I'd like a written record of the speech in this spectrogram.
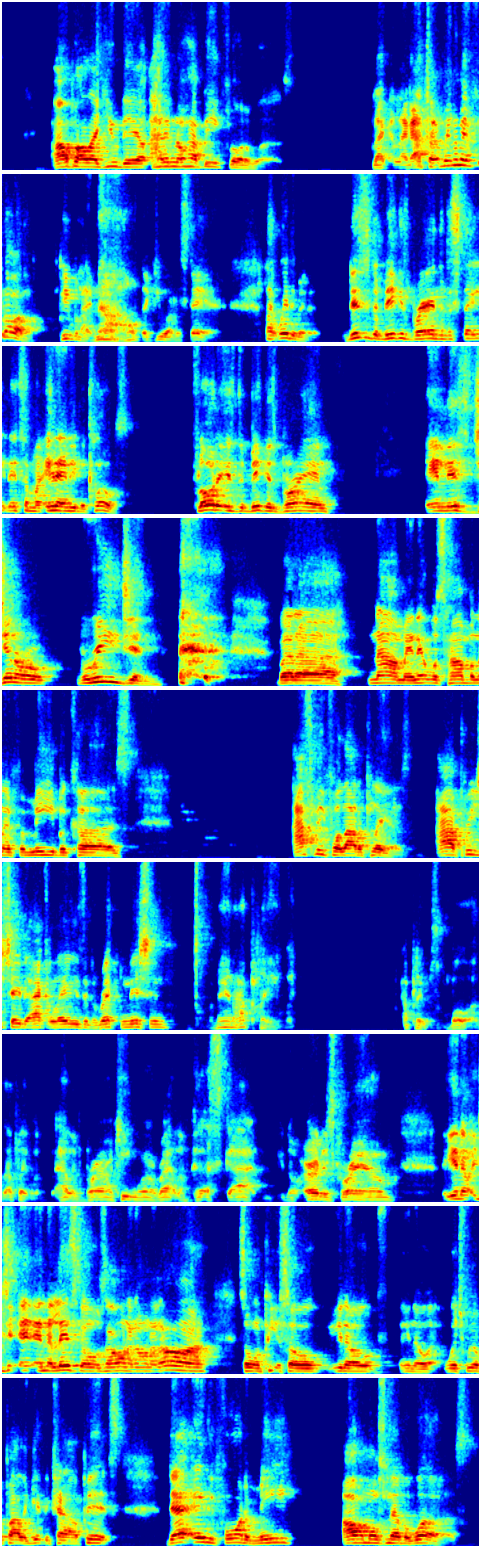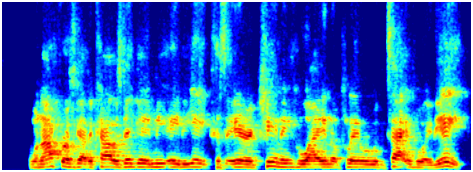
I'll probably like you, Dale. I didn't know how big Florida was. Like, like I told man, I'm in Florida. People like, nah, I don't think you understand. Like, wait a minute. This is the biggest brand in the state. They talking about it ain't even close. Florida is the biggest brand in this general region. but uh nah, man, it was humbling for me because I speak for a lot of players. I appreciate the accolades and the recognition. Man, I played with I played with some boys. I played with Alex Brown, Keith Warren, Ratliff, Gus Scott, you know, Ernest Graham, you know, and the list goes on and on and on. So when people, so you know, you know, which we'll probably get to Kyle Pitts, that 84 to me almost never was. When I first got to college, they gave me 88 because Erron Kinney, who I ended up playing with with the Titans for 88,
